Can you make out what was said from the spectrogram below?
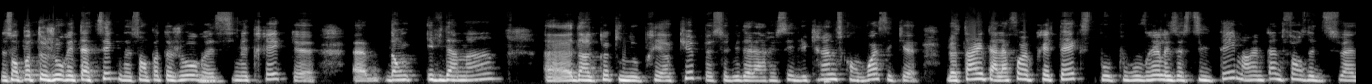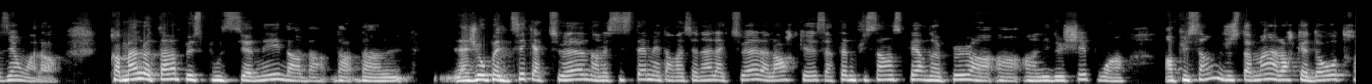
ne sont pas toujours étatiques, ne sont pas toujours euh, symétriques. Euh, donc, évidemment, dans le cas qui nous préoccupe, celui de la Russie et de l'Ukraine, ce qu'on voit, c'est que l'OTAN est à la fois un prétexte pour, pour ouvrir les hostilités, mais en même temps une force de dissuasion. Alors, comment l'OTAN peut se positionner dans, dans, dans, dans la géopolitique actuelle, dans le système international actuel, alors que certaines puissances perdent un peu en, leadership ou en, puissance, justement, alors que d'autres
